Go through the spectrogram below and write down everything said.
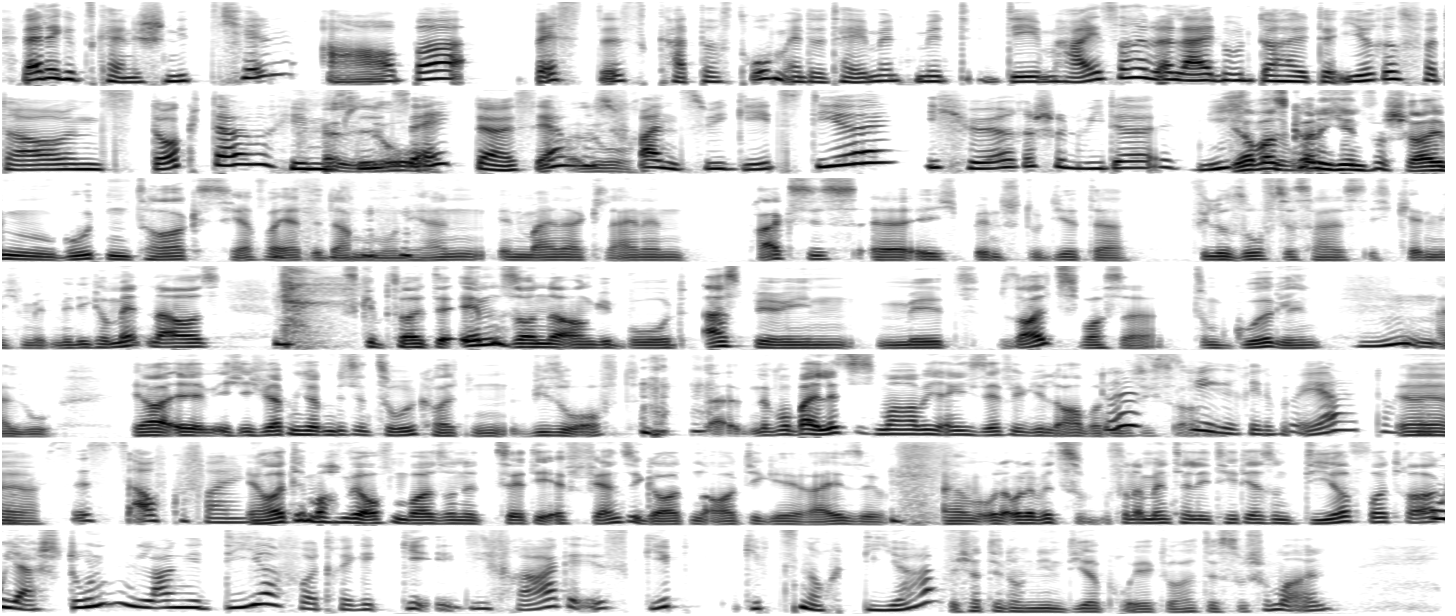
Leider gibt es keine Schnittchen, aber bestes Katastrophenentertainment mit dem heißeren Alleinunterhalter Ihres Vertrauens, Dr. Himsel-Zeltner. Servus Hallo. Franz, wie geht's dir? Ich höre schon wieder nicht. Ja, was so. kann ich Ihnen verschreiben? Guten Tag, sehr verehrte Damen und Herren, in meiner kleinen Praxis. Äh, ich bin studierter Philosoph, das heißt, ich kenne mich mit Medikamenten aus. Es gibt heute im Sonderangebot Aspirin mit Salzwasser zum Gurgeln. Hm. Hallo. Ja, äh, ich, ich werde mich halt ein bisschen zurückhalten, wie so oft. Äh, wobei, letztes Mal habe ich eigentlich sehr viel gelabert, du muss ich sagen. viel geredet, ja, doch. Ja, ja, ja. Es ist aufgefallen. Ja, heute machen wir offenbar so eine ZDF-Fernsehgartenartige Reise. ähm, oder oder wird es von der Mentalität her so ein Dia-Vortrag? Oh ja, stundenlange Dia-Vorträge. Die Frage ist, gibt es noch Dias? Ich hatte noch nie ein Dia-Projektor. Hattest du schon mal einen?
